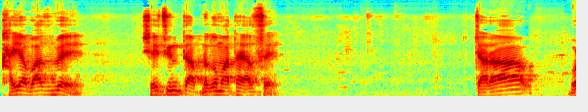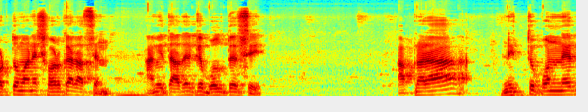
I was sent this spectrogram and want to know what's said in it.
খাইয়া বাঁচবে, সেই চিন্তা আপনাকে মাথায় আছে? যারা বর্তমানে সরকার আছেন, আমি তাদেরকে বলতেছি আপনারা নিত্যপণ্যের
